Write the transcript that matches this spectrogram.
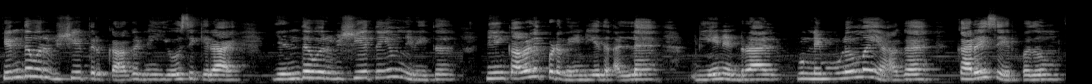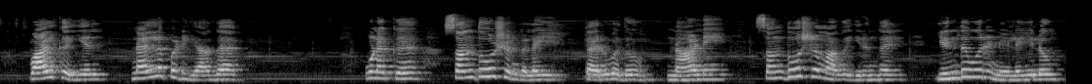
எந்த ஒரு விஷயத்திற்காக நீ யோசிக்கிறாய்? எந்த ஒரு விஷயத்தையும் நினைத்து நீ கவலைப்பட வேண்டியது அல்ல. ஏனென்றால் உன்னை முழுமையாக கரை சேர்ப்பதும் வாழ்க்கையில் நல்லபடியாக உனக்கு சந்தோஷங்களை தருவதும் நானே. சந்தோஷமாக இருங்கள். எந்த ஒரு நிலையிலும்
